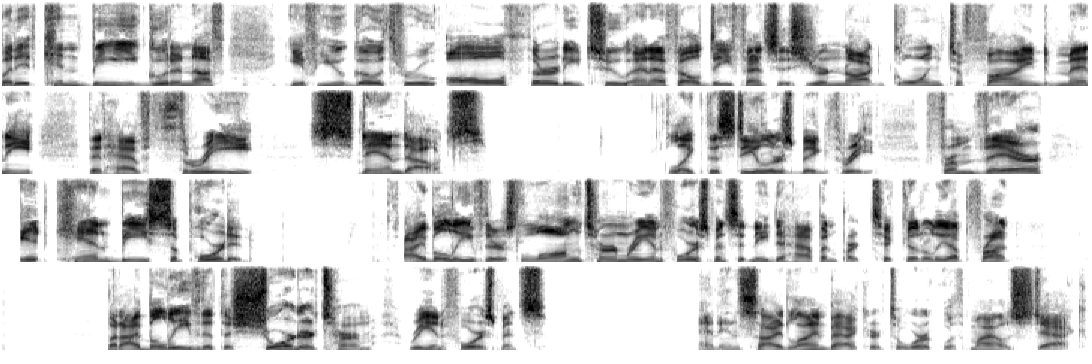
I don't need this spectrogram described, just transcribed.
but it can be good enough. If you go through all 32 NFL defenses, you're not going to find many that have three standouts like the Steelers' big three. From there, it can be supported. I believe there's long term reinforcements that need to happen, particularly up front. But I believe that the shorter term reinforcements, an inside linebacker to work with Myles Jack,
